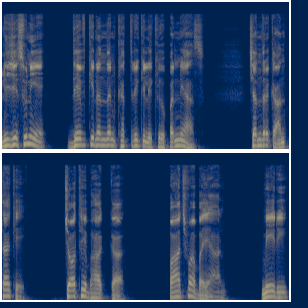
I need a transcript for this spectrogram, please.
लीजिए सुनिए देवकीनंदन खत्री के लिखे उपन्यास, चंद्रकांता के चौथे भाग का पांचवां बयान, मेरी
